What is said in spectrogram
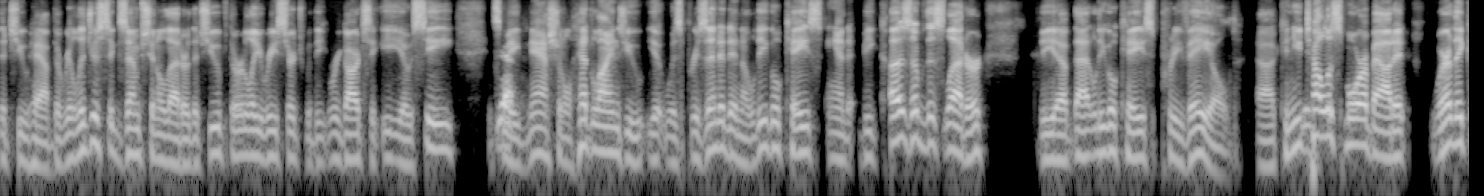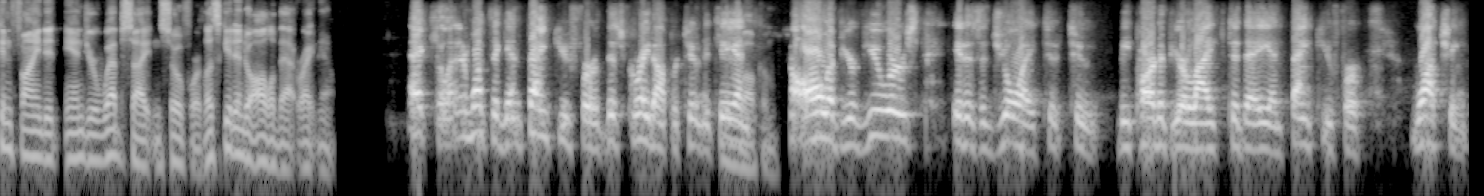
that you have, the religious exemption letter that you've thoroughly researched with regards to EEOC. It's yeah. made national headlines. You it was presented in a legal case, and because of this letter, the uh, that legal case prevailed. Uh, can you tell us more about it, where they can find it, and your website and so forth? Let's get into all of that right now. Excellent. And once again, thank you for this great opportunity. You're and welcome. to all of your viewers, it is a joy to, to be part of your life today. And thank you for watching.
